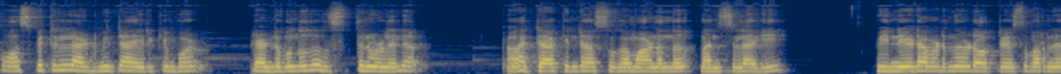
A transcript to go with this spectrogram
ഹോസ്പിറ്റലിൽ അഡ്മിറ്റ് ആയിരിക്കുമ്പോൾ രണ്ട് മൂന്ന് ദിവസത്തിനുള്ളിൽ അറ്റാക്കിന്റെ അസുഖമാണെന്ന് മനസ്സിലാക്കി പിന്നീട് അവിടുന്ന് ഡോക്ടേഴ്സ് പറഞ്ഞ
